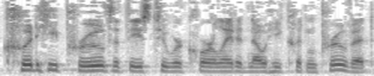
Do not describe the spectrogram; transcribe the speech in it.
could he prove that these two were correlated? No, he couldn't prove it.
